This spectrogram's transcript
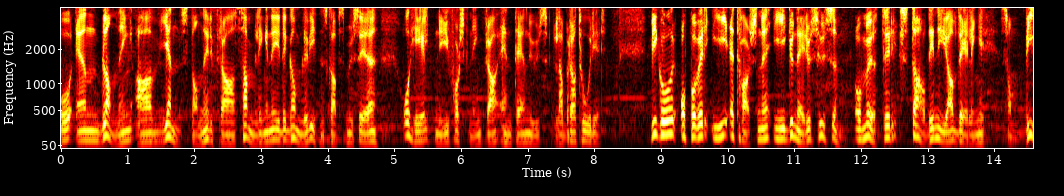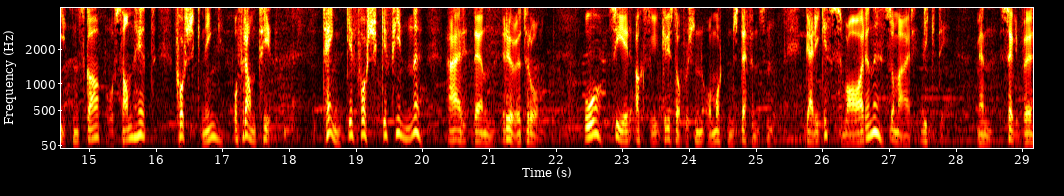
og en blanding av gjenstander fra samlingene i Det gamle vitenskapsmuseet og helt ny forskning fra NTNUs laboratorier. Vi går oppover i etasjene i Guneriushuset og møter stadig nye avdelinger, som vitenskap og sannhet, forskning og framtid. Tenke, forske, finne er den røde tråden. Og, sier Aksel Kristoffersen og Morten Steffensen, det er ikke svarene som er viktig, men selve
